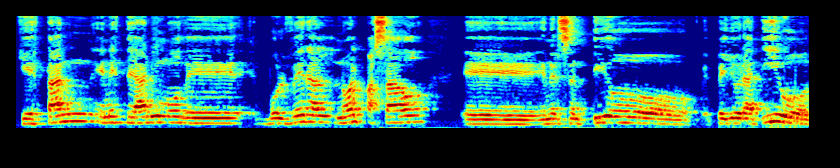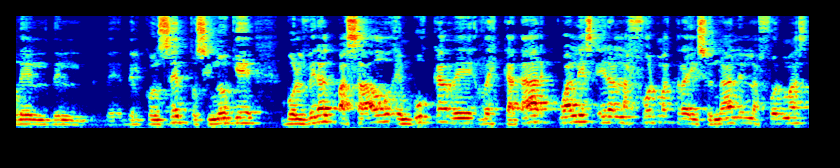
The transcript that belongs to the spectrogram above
que están en este ánimo de volver al, no al pasado eh, en el sentido peyorativo del, del concepto, sino que volver al pasado en busca de rescatar cuáles eran las formas tradicionales, las formas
